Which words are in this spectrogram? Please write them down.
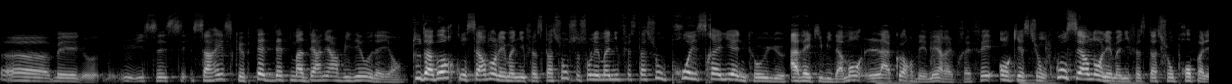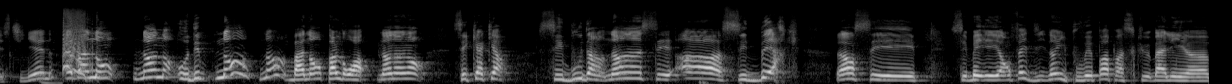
Euh, mais euh, ça risque peut-être d'être ma dernière vidéo d'ailleurs. Tout d'abord, concernant les manifestations, ce sont les manifestations pro-israéliennes qui ont eu lieu, avec évidemment l'accord des maires et préfets en question. Concernant les manifestations pro-palestiniennes, eh ben non, non, non, au début, non, non, bah non, pas le droit, non, non, non, c'est caca, c'est boudin, non, c'est, ah, c'est berk, non, c'est. En fait, non, il pouvait pas parce que bah, les. Euh,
